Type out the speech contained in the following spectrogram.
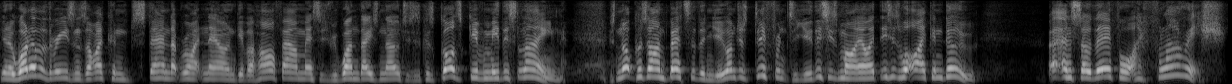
You know, one of the reasons I can stand up right now and give a half hour message with one day's notice is because God's given me this lane. It's not because I'm better than you, I'm just different to you. This is my this is what I can do. And so therefore I flourish.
